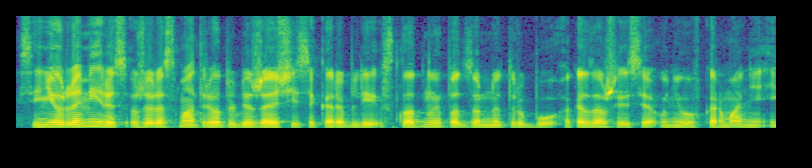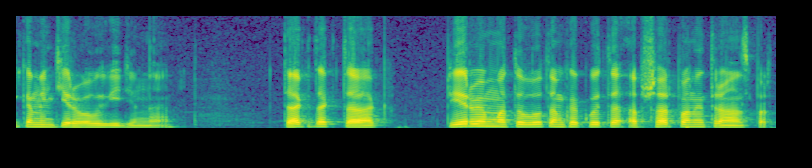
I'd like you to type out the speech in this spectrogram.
Сеньор Рамирес уже рассматривал приближающиеся корабли в складную подзорную трубу, оказавшуюся у него в кармане, и комментировал увиденное. «Так-так-так. Первым мотолотом какой-то обшарпанный транспорт,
